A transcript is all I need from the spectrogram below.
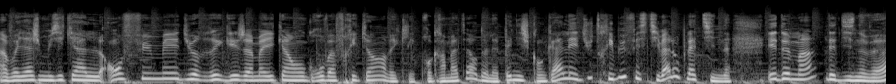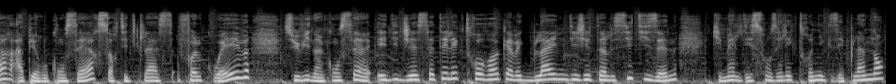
Un voyage musical enfumé du reggae jamaïcain au groove africain avec les programmateurs de la péniche Cancale et du Tribu Festival aux platines. Et demain, dès 19h, apéro concert, sortie de classe Folk Wave, suivi d'un concert et DJ set électro-rock avec Blind Digital Citizen qui mêle des sons électroniques et planants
